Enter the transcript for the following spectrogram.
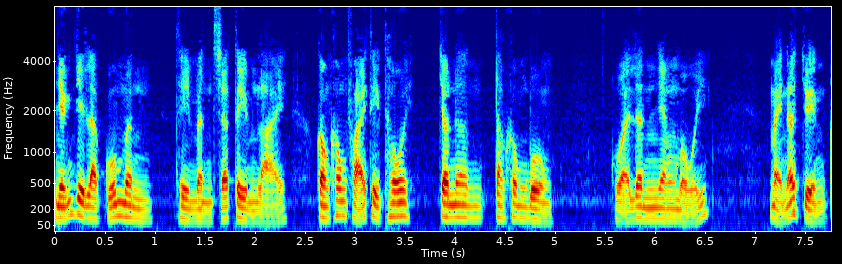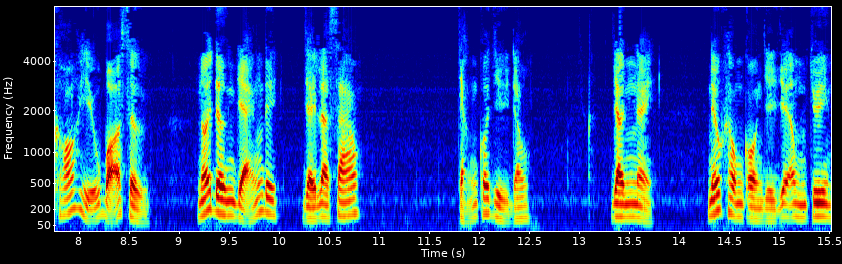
Những gì là của mình thì mình sẽ tìm lại, còn không phải thì thôi, cho nên tao không buồn. Huệ Linh nhăn mũi. Mày nói chuyện khó hiểu bỏ sự. Nói đơn giản đi, vậy là sao? Chẳng có gì đâu. Dân này, nếu không còn gì với ông Chuyên,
